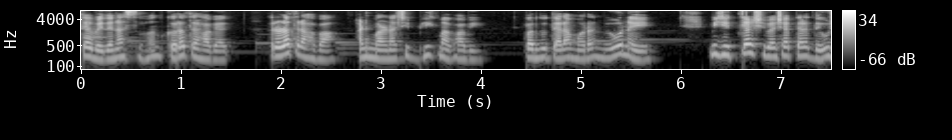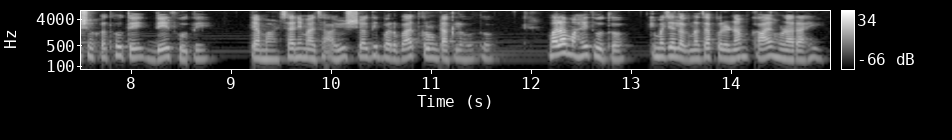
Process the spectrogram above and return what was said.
त्या वेदना सहन करत राहाव्यात रडत राहावा आणि मरणाची भीक मागावी परंतु त्याला मरण मिळू नये. मी जितक्या शिवाशाप त्याला देऊ शकत होते देत होते. त्या माणसाने माझं आयुष्य अगदी बर्बाद करून टाकलं होतं. मला माहीत होतं की माझ्या लग्नाचा परिणाम काय होणार आहे.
